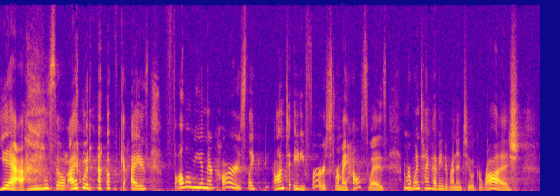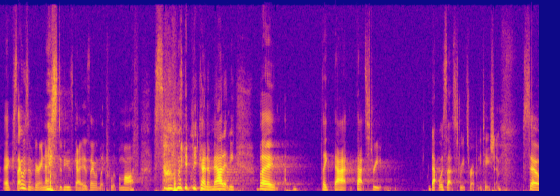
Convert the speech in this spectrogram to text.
yeah, so I would have guys follow me in their cars, like onto 81st, where my house was. I remember one time having to run into a garage because I wasn't very nice to these guys. I would like flip them off. So they'd be kind of mad at me. But like that, that street, that was that street's reputation. So,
